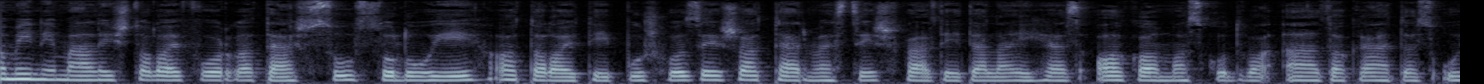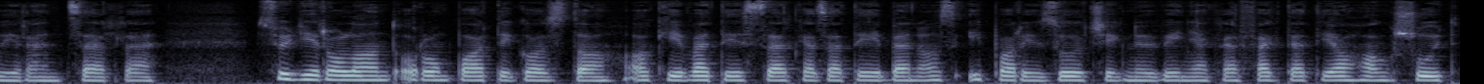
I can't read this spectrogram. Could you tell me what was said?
A minimális talajforgatás szószólói a talajtípushoz és a termesztés feltételeihez alkalmazkodva álltak át az új rendszerre. Szügyi Roland oromparti gazda, aki vetésszerkezetében az ipari zöldségnövényekre fekteti a hangsúlyt,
